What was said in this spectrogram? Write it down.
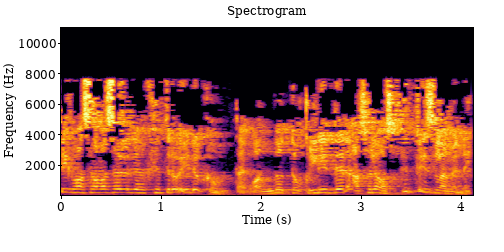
ঠিক মাসামাসাইলের ক্ষেত্রে এইরকম তাই অন্ধ তকলিদের আসলে অস্তিত্ব ইসলামে নেই।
